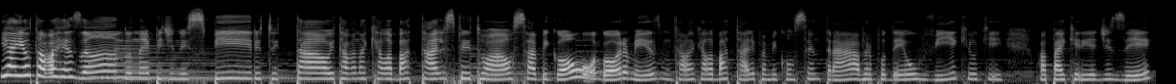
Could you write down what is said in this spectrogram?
E aí eu tava rezando, né, pedindo espírito e tal, e tava naquela batalha espiritual, sabe, igual agora mesmo, tava naquela batalha para me concentrar, para poder ouvir aquilo que papai queria dizer.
